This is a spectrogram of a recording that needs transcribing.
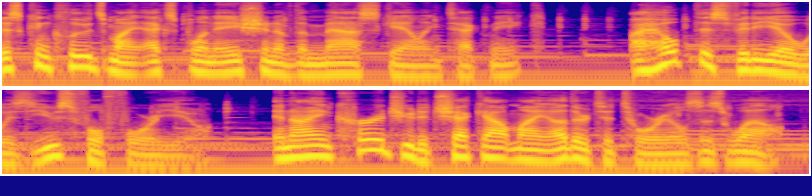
This concludes my explanation of the mass scaling technique. I hope this video was useful for you, and I encourage you to check out my other tutorials as well.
